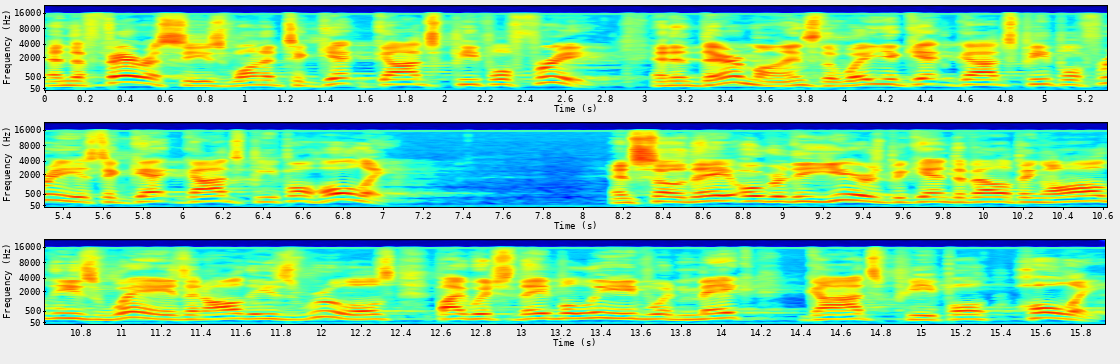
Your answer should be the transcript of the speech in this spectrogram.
and the Pharisees wanted to get God's people free. And in their minds, the way you get God's people free is to get God's people holy. And so they, over the years, began developing all these ways and all these rules by which they believed would make God's people holy.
